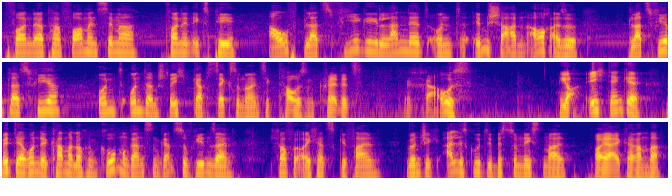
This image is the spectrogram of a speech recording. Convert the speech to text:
von der Performance Zimmer von den XP auf Platz 4 gelandet und im Schaden auch, also Platz 4, Platz 4 und unterm Strich gab es 96.000 Credits raus. Ja, ich denke, mit der Runde kann man doch im Groben und Ganzen ganz zufrieden sein. Ich hoffe, euch hat es gefallen. Wünsche ich alles Gute, bis zum nächsten Mal. Euer Alcaramba.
